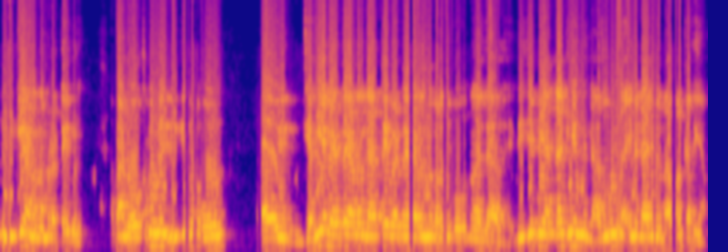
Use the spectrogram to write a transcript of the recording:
ഇരിക്കുകയാണ് നമ്മുടെ ടേബിൾ അപ്പൊ ആ ഡോക്യുമെന്റ് ഇരിക്കുമ്പോൾ പോലും ചെറിയ വേട്ടയാടൽ രാഷ്ട്രീയ വേട്ടയാടൽ എന്ന് പറഞ്ഞു പോകുന്നതല്ലാതെ ബി ജെ പി അറ്റാക്ക് ചെയ്യുന്നില്ല. അതുകൊണ്ട് അതിന്റെ കാര്യമില്ല അവർക്കറിയാം.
